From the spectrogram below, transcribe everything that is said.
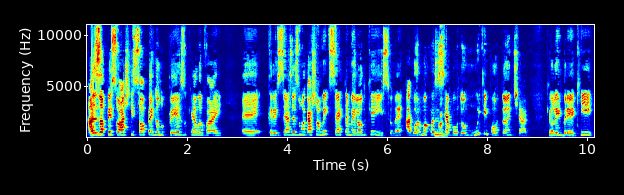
Às vezes a pessoa acha que só pegando peso que ela vai é, crescer, às vezes um agachamento certo é melhor do que isso, né? Agora, uma coisa que você abordou muito importante, Thiago, que eu lembrei aqui,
